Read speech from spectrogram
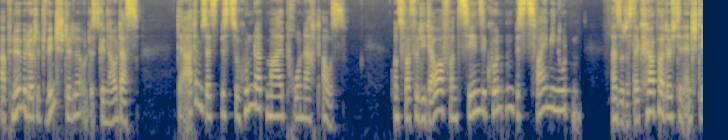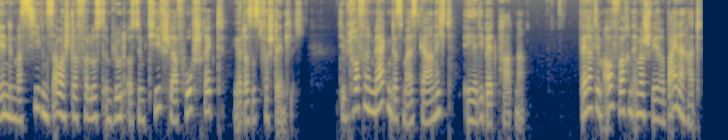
Apnoe bedeutet Windstille und ist genau das – der Atem setzt bis zu 100 Mal pro Nacht aus. Und zwar für die Dauer von 10 Sekunden bis 2 Minuten. Also, dass der Körper durch den entstehenden massiven Sauerstoffverlust im Blut aus dem Tiefschlaf hochschreckt, ja, das ist verständlich. Die Betroffenen merken das meist gar nicht, eher die Bettpartner. Wer nach dem Aufwachen immer schwere Beine hat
